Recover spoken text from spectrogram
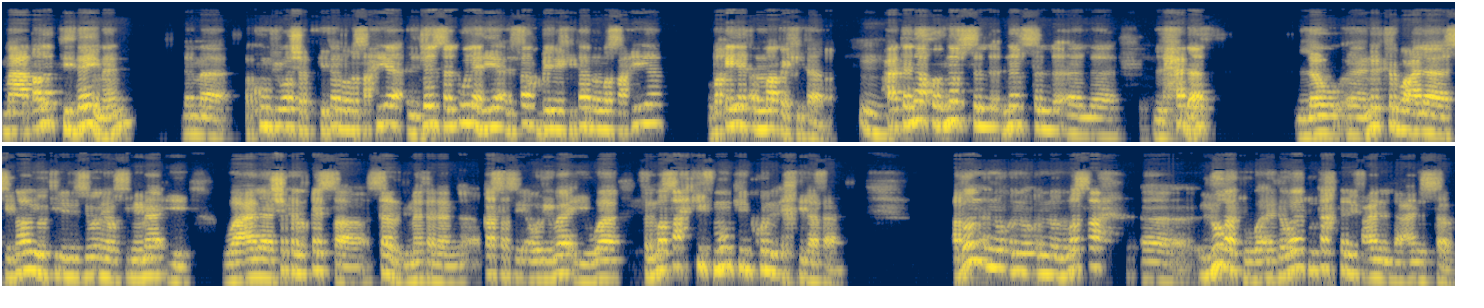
مع طلبتي دائما لما أكون في ورشه كتابه مسرحيه الجلسة الأولى هي الفرق بين الكتابه المسرحية وبقية أنماط الكتابه حتى نأخذ نفس ال نفس ال الحدث لو نكتبه على سيناريو تلفزيوني أو سينمائي وعلى شكل قصة سرد مثلا قصصي أو روائي وفي المسرح كيف ممكن تكون الاختلافات. أظن أنه أنه أنه المسرح آه، لغته وأدواته تختلف عن عن السرد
